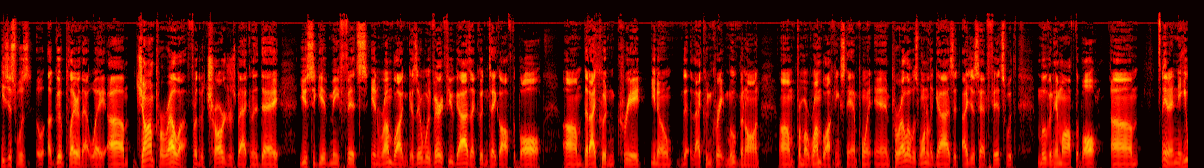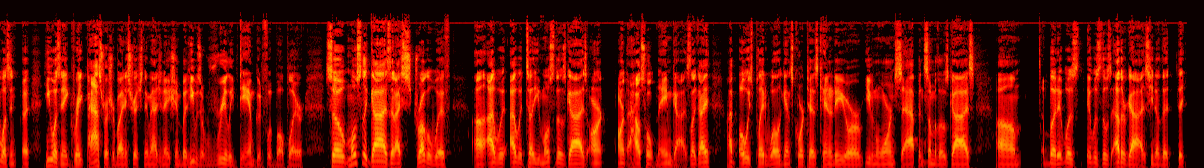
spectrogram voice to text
he just was a good player that way. Um, John Parrella for the Chargers back in the day used to give me fits in run blocking because there were very few guys I couldn't take off the ball um, that I couldn't create, you know, that I couldn't create movement on um, from a run blocking standpoint. And Parrella was one of the guys that I just had fits with moving him off the ball. Um, you know, and he wasn't uh, he wasn't a great pass rusher by any stretch of the imagination, but he was a really damn good football player. So most of the guys that I struggle with, uh, I would I would tell you most of those guys aren't aren't the household name guys. Like I I've always played well against Cortez Kennedy or even Warren Sapp and some of those guys. Um, but it was it was those other guys, you know, that, that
